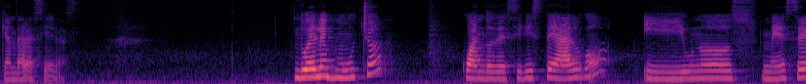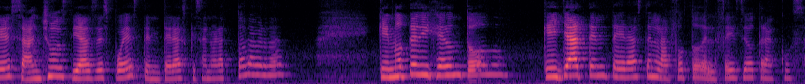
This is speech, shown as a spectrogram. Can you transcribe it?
que andar a ciegas. Duele mucho cuando decidiste algo y unos meses, años, días después te enteras que esa no era toda la verdad, que no te dijeron todo, que ya te enteraste en la foto del Face de otra cosa,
